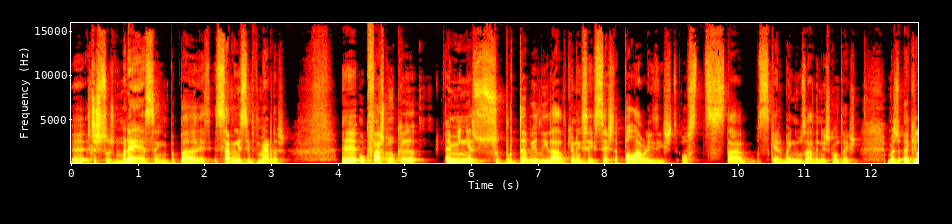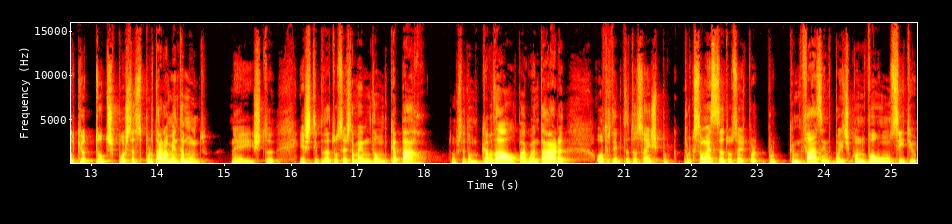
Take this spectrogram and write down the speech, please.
Uh, estas pessoas não merecem, papá, sabem esse tipo de merdas. Uh, o que faz com que a minha suportabilidade, que eu nem sei se esta palavra existe ou se está sequer bem usada neste contexto, mas aquilo que eu estou disposto a suportar aumenta muito. Né? Isto, este tipo de atuações também me dão-me caparro, dão-me cabedal para aguentar outro tipo de atuações, porque, porque são essas atuações porque me fazem depois, quando vou a um sítio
